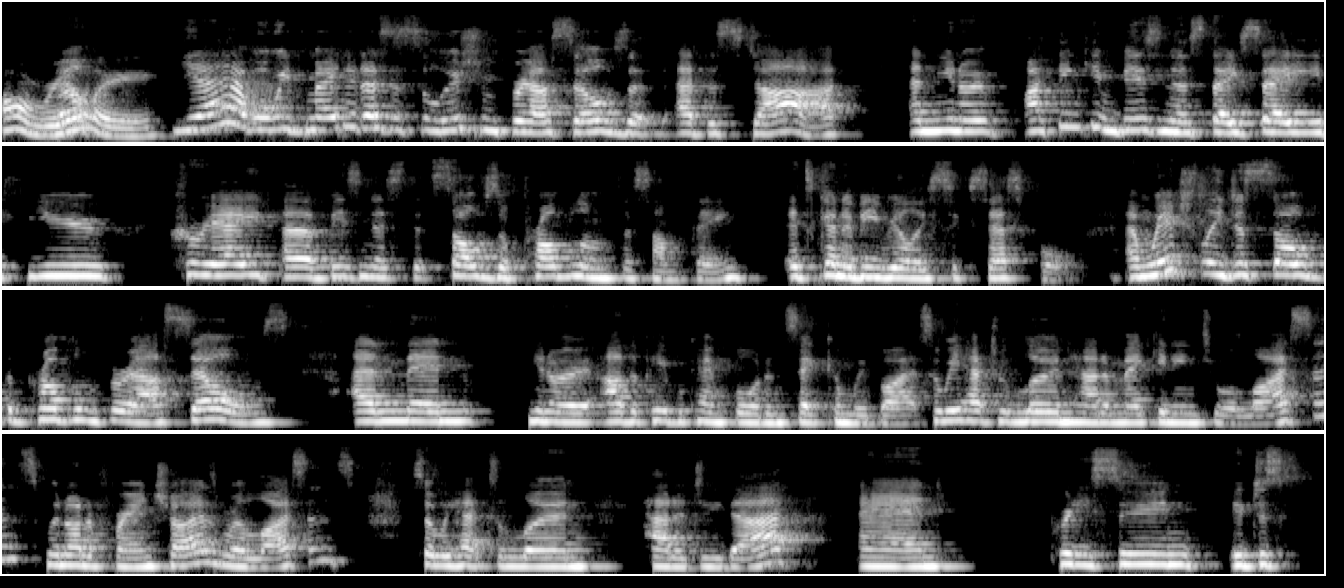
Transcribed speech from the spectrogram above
oh, really? Well, yeah. Well, we've made it as a solution for ourselves at, at the start. And, you know, I think in business, they say if you create a business that solves a problem for something, it's going to be really successful. And we actually just solved the problem for ourselves. And then, you know, other people came forward and said, Can we buy it? So we had to learn how to make it into a license. We're not a franchise, we're a license. So we had to learn how to do that. And pretty soon it just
